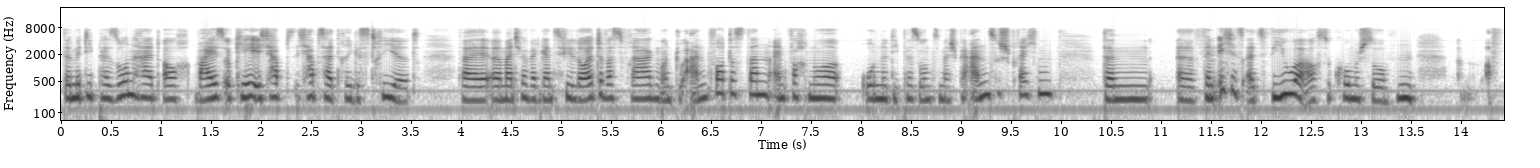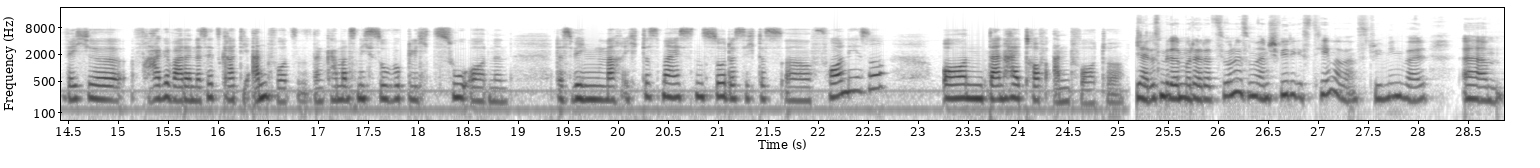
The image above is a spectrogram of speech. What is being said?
damit die Person halt auch weiß, okay, ich hab's, ich halt registriert. Weil äh, manchmal, wenn ganz viele Leute was fragen und du antwortest dann einfach nur, ohne die Person zum Beispiel anzusprechen, dann äh, fände ich es als Viewer auch so komisch, so, hm, auf welche Frage war denn das jetzt gerade die Antwort? Also dann kann man es nicht so wirklich zuordnen. Deswegen mache ich das meistens so, dass ich das äh, vorlese und dann halt drauf antworte. Ja, das mit der Moderation ist immer ein schwieriges Thema beim Streaming, weil ähm,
